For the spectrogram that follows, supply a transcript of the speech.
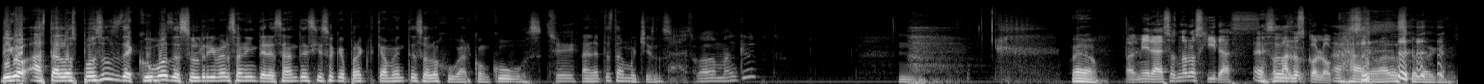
Digo, hasta los puzzles de cubos de Soul River son interesantes y eso que prácticamente es solo jugar con cubos. Sí. La neta están muy chidos. ¿Has jugado Minecraft? Bueno, Pues mira, esos no los giras. eso nomás es- los colocas. Ajá, nomás los colocas.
